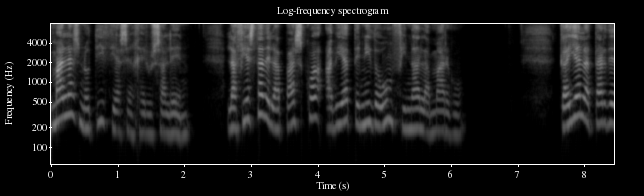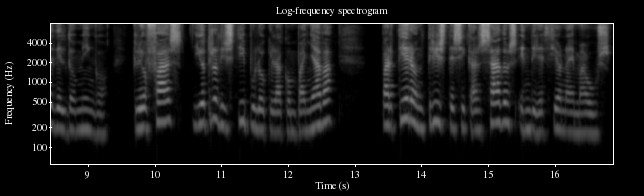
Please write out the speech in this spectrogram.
Malas noticias en Jerusalén. La fiesta de la Pascua había tenido un final amargo. Caía la tarde del domingo. Cleofás y otro discípulo que la acompañaba partieron tristes y cansados en dirección a Emaús.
